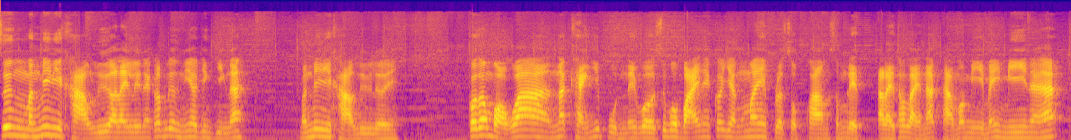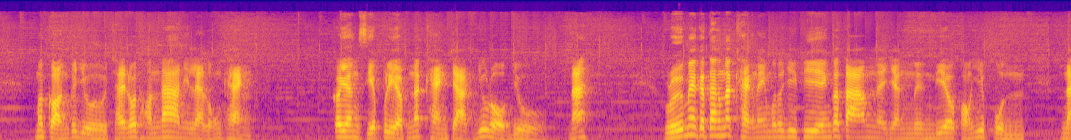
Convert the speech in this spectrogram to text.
ซึ่งมันไม่มีข่าวลืออะไรเลยนะครับเรื่องนี้เอาจริงๆนะมันไม่มีข่าวลือเลย ก็ต้องบอกว่านักแข่งญี่ปุ่นใน World Superbike เนี่ยก็ยังไม่ประสบความสำเร็จอะไรเท่าไหร่นักถามว่ามีไม่มีนะฮะเมื่อก่อนก็อยู่ใช้รถ Honda นี่แหละลงแข่ง ก็ยังเสียเปรียบนักแข่งจากยุโรปอยู่นะหรือแม้กระทั่งนักแข่งใน MotoGP เองก็ตามเนี่ยอย่างหนึ่งเดียวของญี่ปุ่น ใน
